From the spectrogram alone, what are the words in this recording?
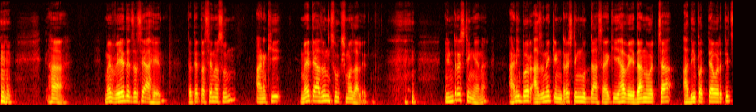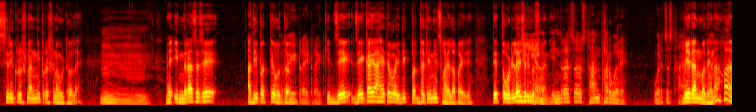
हां. मग वेद जसे आहेत तर ते तसे नसून आणखी म्हणजे ते अजून सूक्ष्म झालेत. इंटरेस्टिंग आहे ना? आणि बरं अजून एक इंटरेस्टिंग मुद्दा असा आहे की ह्या वेदांवरच्या आधिपत्यावरतीच श्रीकृष्णांनी प्रश्न उठवलाय. म्हणजे इंद्राचं जे आधिपत्य होतं राईट राईट राईट की जे जे काही आहे ते वैदिक पद्धतीनेच व्हायला पाहिजे ते तोडलंय आणि, श्रीकृष्णाने इंद्राचं स्थान फार वर आहे वरचं स्थान. वेदांमध्ये ना हा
